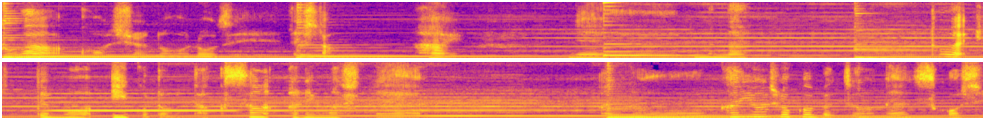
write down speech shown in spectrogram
のが今週のローゼでした。はい。でまあねとは言ってもいいこともたくさんありましてあの観葉植物をね少し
